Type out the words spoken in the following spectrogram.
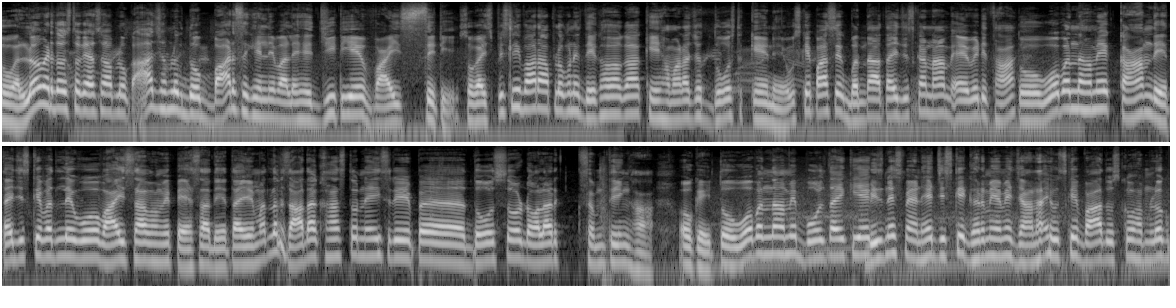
तो हेलो मेरे दोस्तों, कैसे आप लोग? आज हम लोग दो बार से खेलने वाले हैं G T A vice city so guys पिछली बार आप लोगों ने देखा होगा कि हमारा जो दोस्त केन है, उसके पास एक बंदा आता है जिसका नाम एविड था। तो वो बंदा हमें एक काम देता है, जिसके बदले वो भाई साहब हमें पैसा देता है। मतलब ज़्यादा खास तो नहीं, सिर्फ़ दो सौ डॉलर समथिंग हाँ। ओके तो वो बंदा हमें बोलता है कि एक बिजनेसमैन है, जिसके घर में हमें जाना है, उसके बाद उसको हम लोग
